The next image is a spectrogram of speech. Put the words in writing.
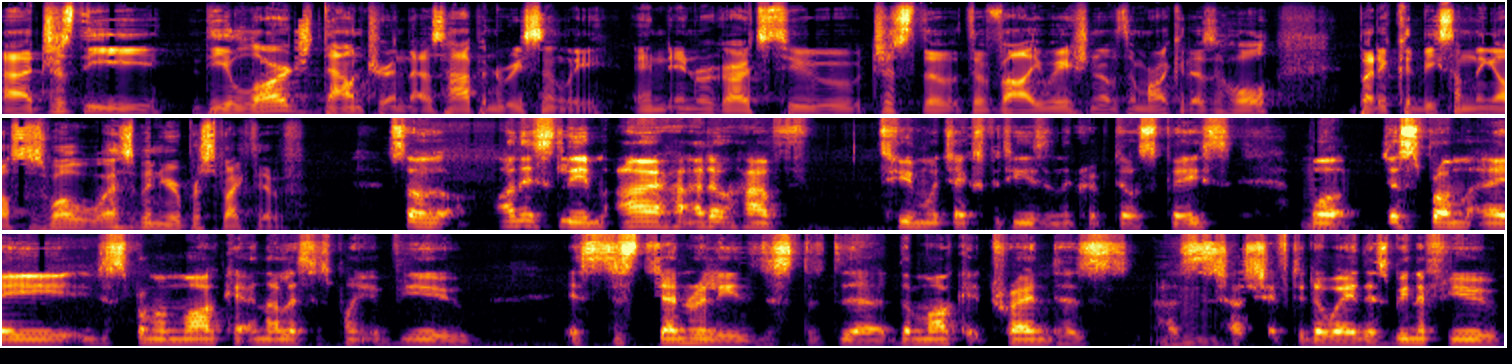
uh, just the the large downturn that has happened recently in, in regards to just the the valuation of the market as a whole. But it could be something else as well. What has been your perspective? So honestly, I I don't have too much expertise in the crypto space, but mm-hmm. just from a just from a market analysis point of view, it's just generally just the the market trend has has, mm-hmm. has shifted away. There's been a few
